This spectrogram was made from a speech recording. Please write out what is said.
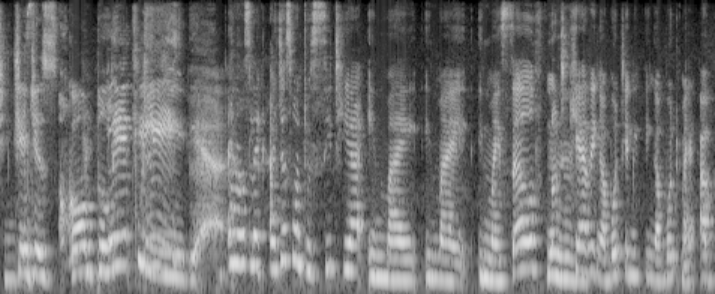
changes. Changes completely. Yeah. And I was like, I just want to sit here in my in my in myself, not Mm. caring about anything about my uh,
